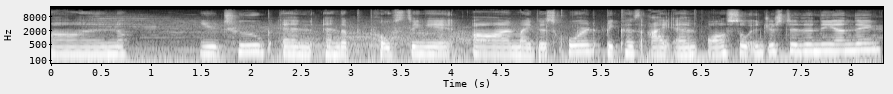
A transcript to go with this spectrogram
on YouTube and end up posting it on my Discord because I am also interested in the ending.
